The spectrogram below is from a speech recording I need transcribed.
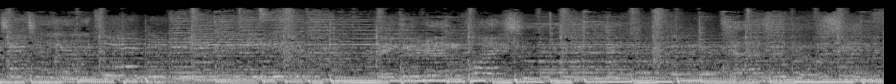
家就有甜蜜每个人家就有幸福。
